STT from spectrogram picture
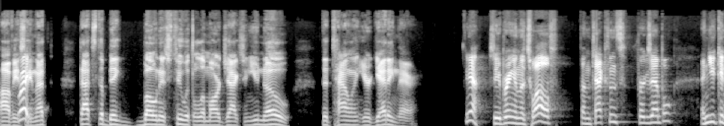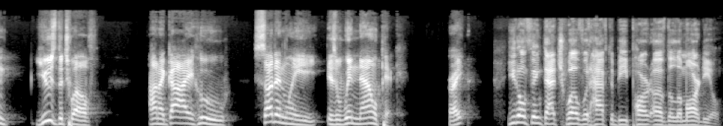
obviously. Right. And that that's the big bonus too with the Lamar Jackson. You know the talent you're getting there. Yeah. So you bring in the 12 from the Texans, for example, and you can use the 12 on a guy who suddenly is a win now pick, right? You don't think that 12 would have to be part of the Lamar deal?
